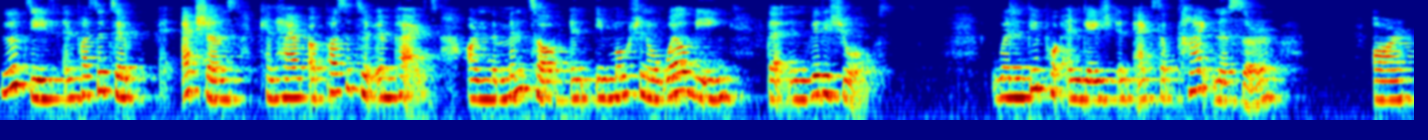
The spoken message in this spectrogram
good deeds and positive actions can have a positive impact on the mental and emotional well-being that individuals. When people engage in acts of kindness or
